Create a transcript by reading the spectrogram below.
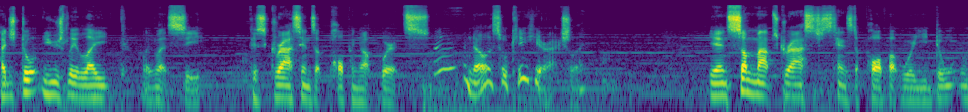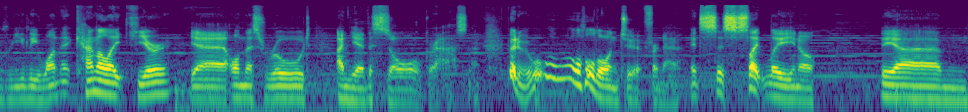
I just don't usually like, like let's see, because grass ends up popping up where it's, eh, no, it's okay here actually. Yeah, in some maps, grass just tends to pop up where you don't really want it. Kind of like here, yeah, on this road. And yeah, this is all grass now. But anyway, we'll, we'll hold on to it for now. It's, it's slightly, you know, the um,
